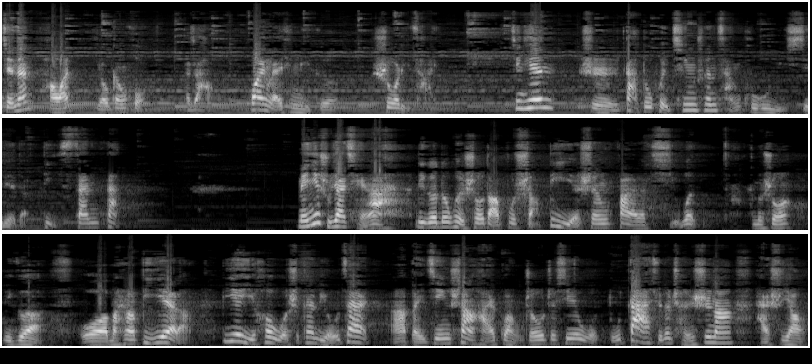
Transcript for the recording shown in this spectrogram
简单好玩有干货。大家好，欢迎来听力哥说理财。今天是大都会青春残酷物语系列的第三弹。每年暑假前啊，力哥都会收到不少毕业生发来的提问。他们说：“力哥，我马上要毕业了，毕业以后我是该留在啊北京、上海、广州这些我读大学的城市呢，还是要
